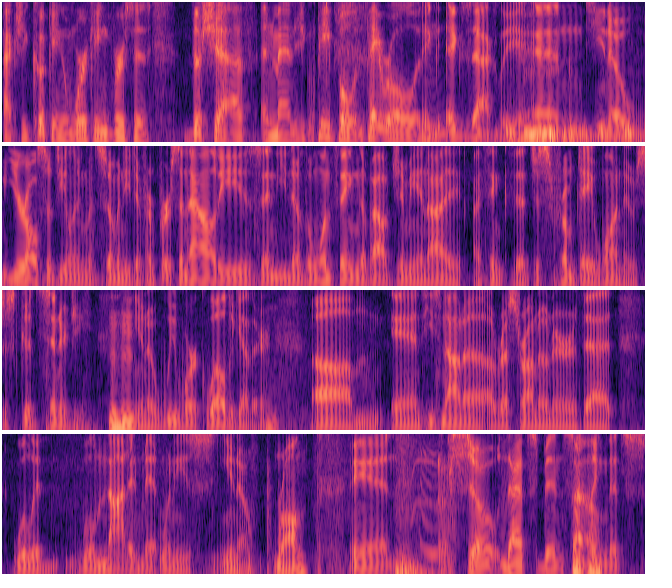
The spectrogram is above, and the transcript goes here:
actually cooking and working versus the chef and managing people and payroll and Exactly. And, you know, you're also dealing with so many different personalities. And, you know, the one thing about Jimmy and I, I think that just from day one, it was just good synergy. You know, we work well together. Um, and he's not a, a restaurant owner that will ad- will not admit when he's you know wrong and so that's been something that's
